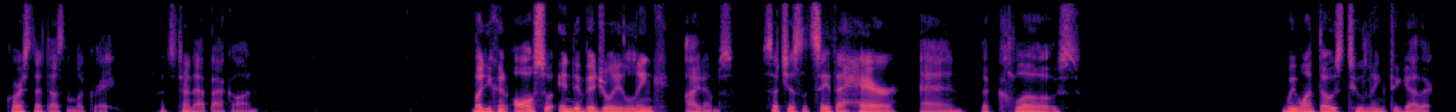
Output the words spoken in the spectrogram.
Of course, that doesn't look great. Let's turn that back on. But you can also individually link items, such as, let's say, the hair and the clothes. We want those two linked together.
